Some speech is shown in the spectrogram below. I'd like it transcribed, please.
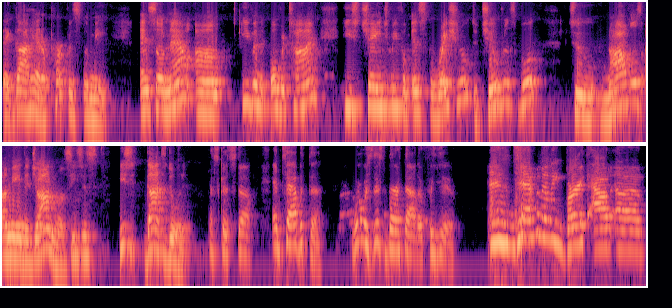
that God had a purpose for me. And so now, um, even over time, He's changed me from inspirational to children's book to novels. I mean, the genres. He's just, He's God's doing it. That's good stuff. And Tabitha, where was this birth out of for you? and definitely birth out of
